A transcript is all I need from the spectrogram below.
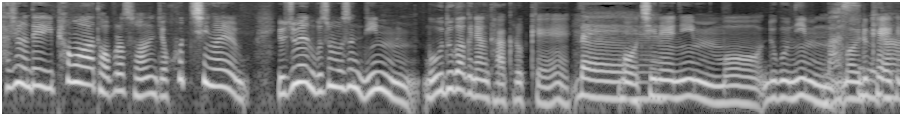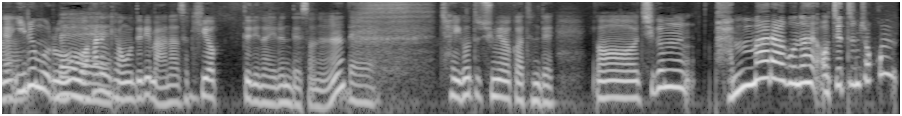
음. 사실 근데 이 평화와 더불어서 저는 이제 호칭을 요즘엔 무슨 무슨 님 모두가 그냥 다 그렇게 네. 뭐 진해님 뭐 누구님 맞습니다. 뭐 이렇게 그냥 이름으로 네. 하는 경우들이 많아서 기업들이나 이런 데서는 네. 자 이것도 중요할 것 같은데 어 지금 반말하고는 어쨌든 조금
